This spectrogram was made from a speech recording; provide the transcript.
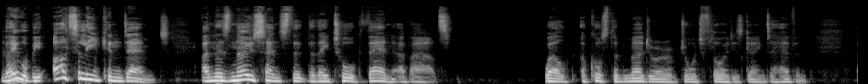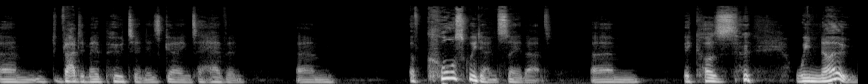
They will be utterly condemned, and there's no sense that, that they talk then about. Well, of course, the murderer of George Floyd is going to heaven. Um, Vladimir Putin is going to heaven. Um, of course, we don't say that. Um, because we know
